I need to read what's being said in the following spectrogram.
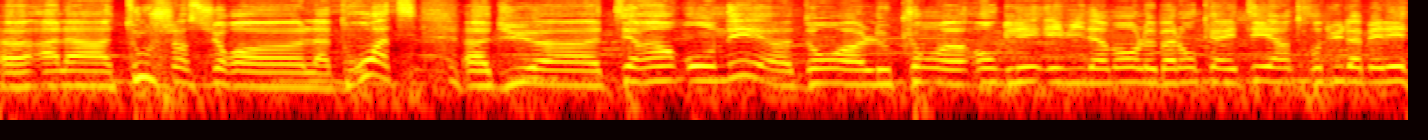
euh, à la touche hein, sur euh, la droite euh, du euh, terrain. On est dans euh, le camp euh, anglais évidemment. Le ballon qui a été introduit, la mêlée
